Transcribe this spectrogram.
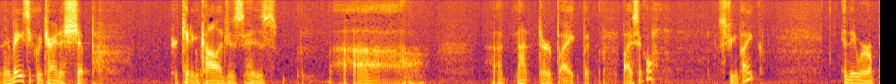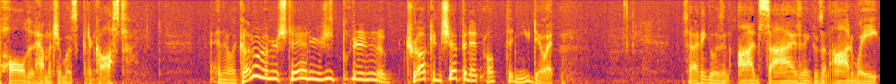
They're basically trying to ship their kid in college his, uh, uh, not dirt bike, but bicycle, street bike. And they were appalled at how much it was going to cost. And they're like, I don't understand. You're just putting it in a truck and shipping it. Well, then you do it. So I think it was an odd size. I think it was an odd weight.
